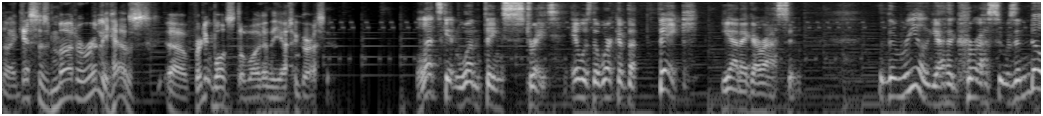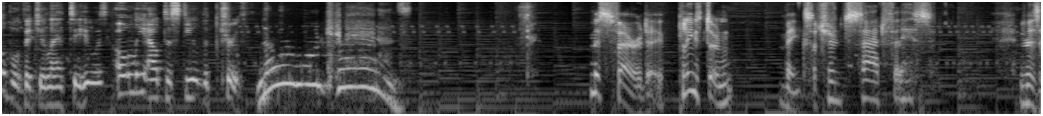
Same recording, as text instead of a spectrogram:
I guess his murder really has, uh, really was the work of the Yatagarasu. Let's get one thing straight. It was the work of the fake Yatagarasu. The real Yatagarasu was a noble vigilante who was only out to steal the truth. No one cares. Miss Faraday, please don't make such a sad face. If there's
